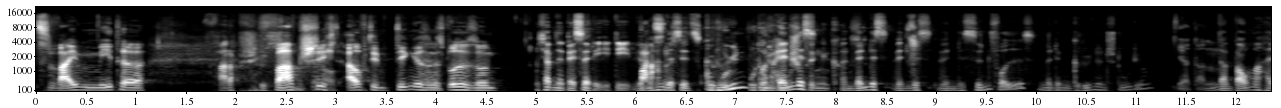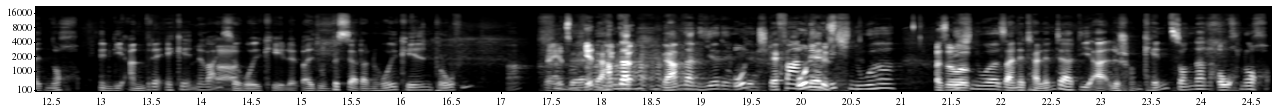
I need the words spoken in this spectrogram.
zwei Meter Farbschicht. Farbschicht auf dem Ding ist und es bloß so ein Ich habe eine bessere Idee. Wir Batzen. machen das jetzt Oh, wo- grün wo du und, wenn das, und wenn, das, wenn, das, wenn das sinnvoll ist mit dem grünen Studio, Ja, dann. dann bauen wir halt noch in die andere Ecke eine weiße Ah. Hohlkehle, weil du bist ja dann Hohlkehlenprofi. Ja, jetzt, Wir, jetzt, wir, haben dann, wir haben dann hier den, Und- den Stefan, ohne der nicht nur, also, nicht nur seine Talente hat, die er alle schon kennt, sondern auch noch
